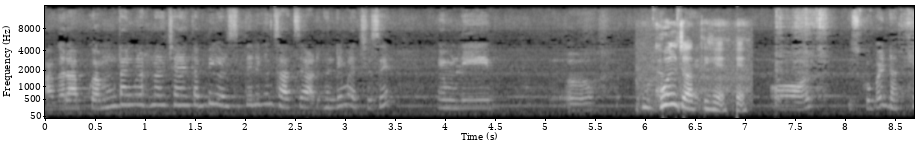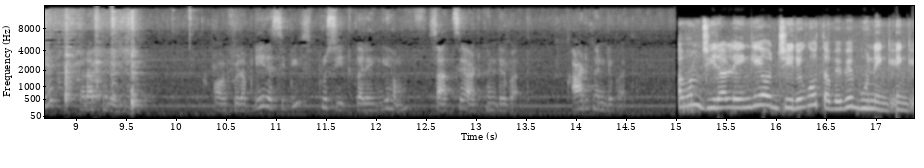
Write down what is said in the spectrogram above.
अगर आप कम टाइम रखना चाहें तब भी कर सकते हैं लेकिन सात से आठ घंटे में अच्छे से इमली घुल जाती है। और इसको मैं ढक के रख देंगे और फिर अपनी रेसिपी प्रोसीड करेंगे हम सात से आठ घंटे बाद। आठ घंटे बाद। अब हम जीरा लेंगे और जीरे को तवे पे भूनेंगे।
